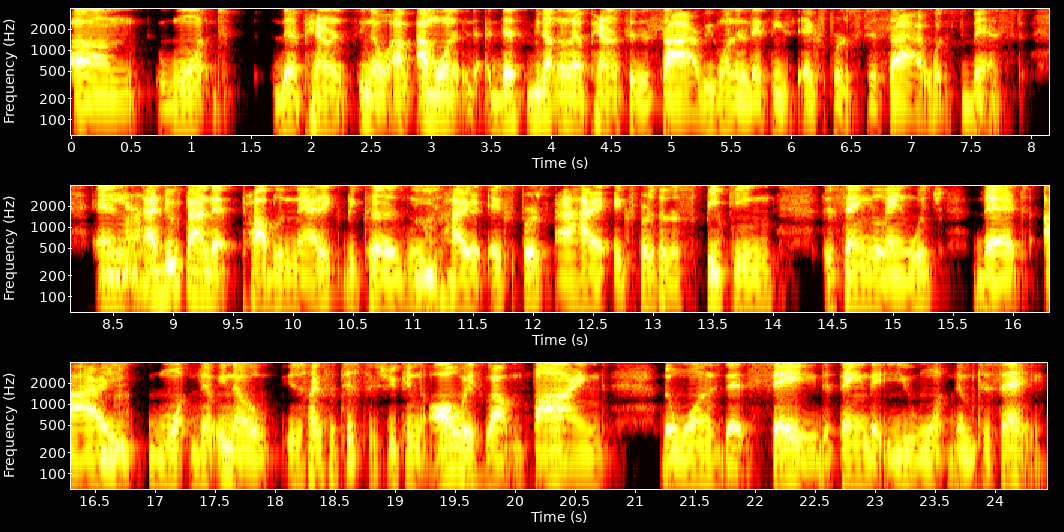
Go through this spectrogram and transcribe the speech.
um want their parents. You know, I, I'm want that's we're not gonna let parents to decide. We want to let these experts decide what's best. And yeah. I do find that problematic because when mm-hmm. you hire experts, I hire experts that are speaking the same language that I mm-hmm. want them, you know, just like statistics. You can always go out and find the ones that say the thing that you want them to say.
